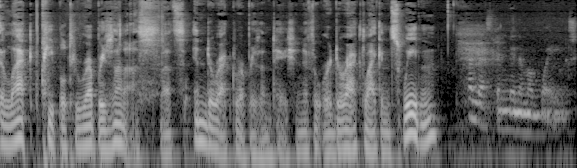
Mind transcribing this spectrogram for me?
elect people to represent us. That's indirect representation. If it were direct, like in Sweden, less than minimum wage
